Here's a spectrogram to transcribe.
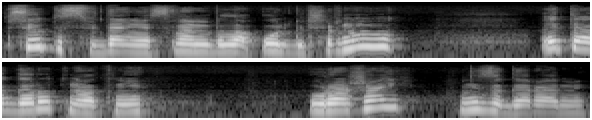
Все, до свидания. С вами была Ольга Чернова. Это «Огород на окне». Урожай не за горами.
